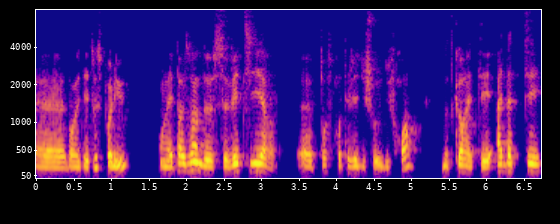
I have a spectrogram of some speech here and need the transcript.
euh, on était tous poilus. On n'avait pas besoin de se vêtir pour se protéger du chaud ou du froid. Notre corps était adapté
